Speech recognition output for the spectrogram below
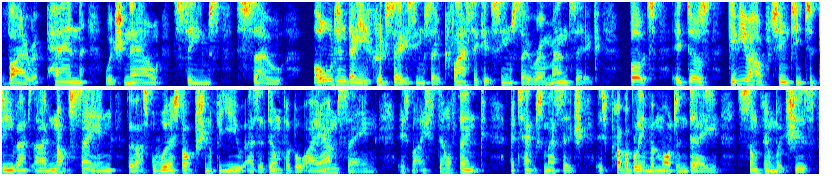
via a pen, which now seems so olden day, you could say. It seems so classic, it seems so romantic. but it does give you that opportunity to do that. And I'm not saying that that's the worst option for you as a dumper, but I am saying is that I still think a text message is probably in the modern day something which is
